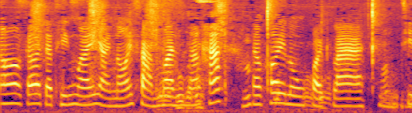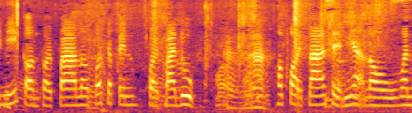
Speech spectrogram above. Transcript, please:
ก็ก็จะทิ้งไว้อย่างน้อย 3 วันนะคะ แล้วค่อยลงปล่อยปลา ทีนี้ก่อนปล่อยปลาเราก็จะเป็นปล่อยปลาดุกอ่าพอปล่อยปลาเสร็จเนี่ยเราวัน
